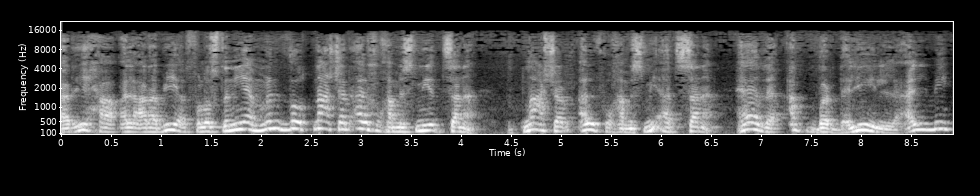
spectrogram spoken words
أريحة العربية الفلسطينية منذ 12500 سنة. 12500 سنة. هذا أكبر دليل علمي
